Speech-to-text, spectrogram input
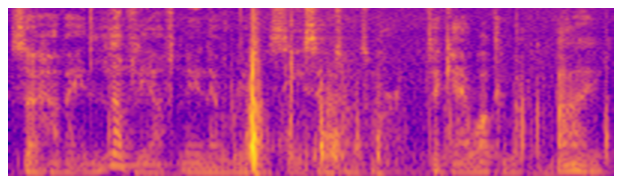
So have a lovely afternoon, everybody. I'll see you sometime tomorrow. Take care. Welcome back. Bye.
